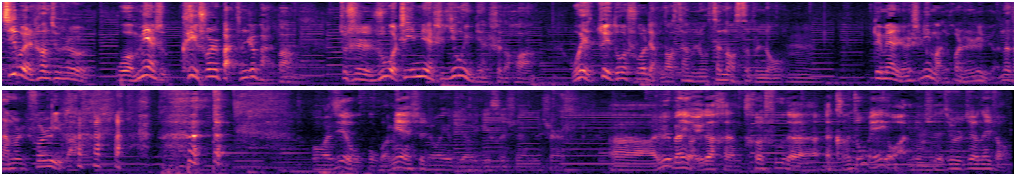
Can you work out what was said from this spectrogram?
基本上就是我面试可以说是百分之百吧。就是如果这一面是英语面试的话，我也最多说两到三分钟，三到四分钟。嗯，对面人是立马就换成日语了。那咱们说日语吧。我记得我面试中一个比较有意思的事情就是，呃，日本有一个很特殊的，可能中国也有啊，面试的就是就那种。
